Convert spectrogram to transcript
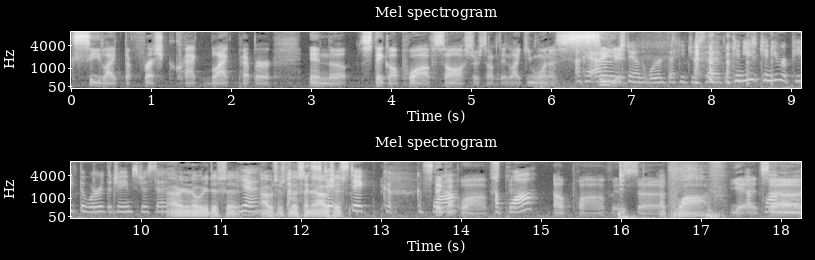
see like the fresh cracked black pepper in the steak au poivre sauce or something. Like you want to Okay, see I don't it. understand the word that he just said. Can you can you repeat the word that James just said? I don't even know what he just said. Yeah. I was just listening. I was Steak, just steak, ca- ca- Steak au poivre. A pois? Au poivre is uh, a poivre. yeah, A it's poivre. uh,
